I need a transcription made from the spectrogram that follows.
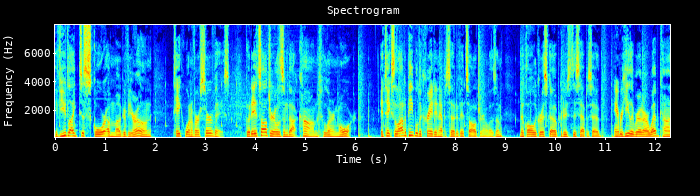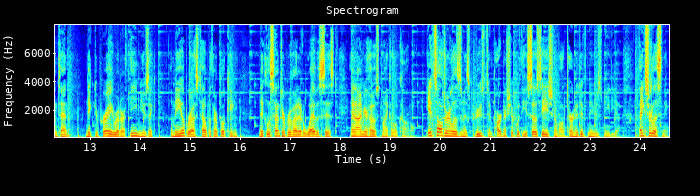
If you'd like to score a mug of your own, take one of our surveys. Go to itsalljournalism.com to learn more. It takes a lot of people to create an episode of It's All Journalism. Nicole Grisco produced this episode. Amber Healy wrote our web content. Nick Dupre wrote our theme music. Emilio Brust helped with our booking. Nicholas Hunter provided a web assist. And I'm your host, Michael O'Connell. It's All Journalism is produced in partnership with the Association of Alternative News Media. Thanks for listening.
